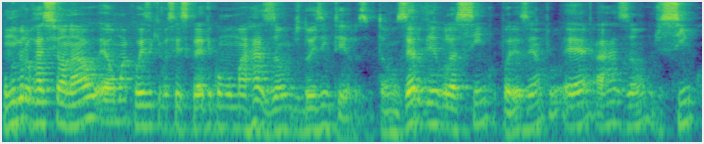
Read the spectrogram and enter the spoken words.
Um número racional é uma coisa que você escreve como uma razão de dois inteiros. Então, 0,5, por exemplo, é a razão de 5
